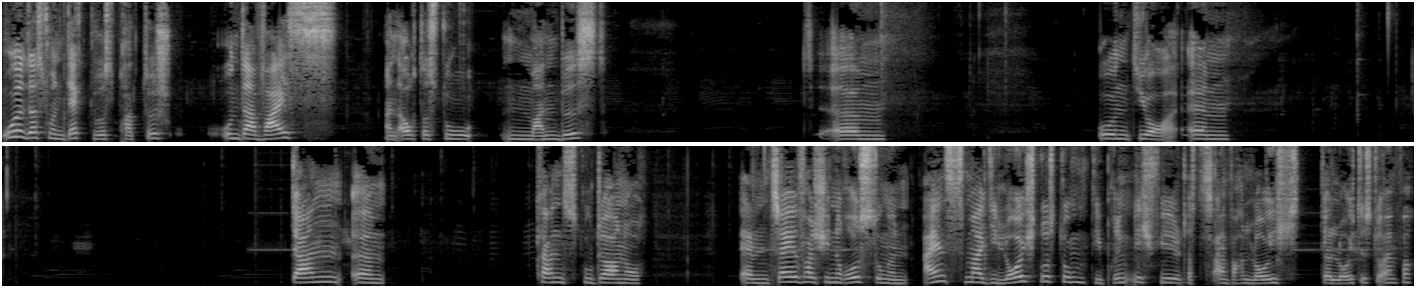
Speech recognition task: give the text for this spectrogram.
ohne dass du entdeckt wirst praktisch. Und da weiß man auch, dass du ein Mann bist. Ähm, und ja, ähm, Dann ähm, kannst du da noch ähm, zwei verschiedene Rüstungen. Eins mal die Leuchtrüstung, die bringt nicht viel, das ist einfach Leucht, da leuchtest du einfach.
